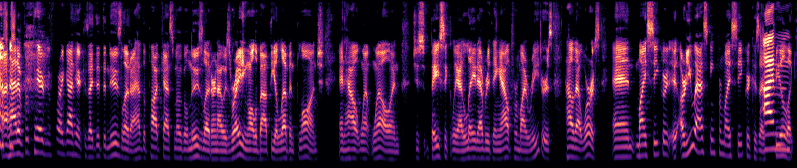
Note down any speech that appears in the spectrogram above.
I had it prepared before I got here because I did the newsletter. I have the Podcast Mogul newsletter, and I was writing all about the 11th launch and how it went well. And just basically, I laid everything out for my readers how that works. And my secret eh, are you asking for my secret? Because I feel I'm- like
